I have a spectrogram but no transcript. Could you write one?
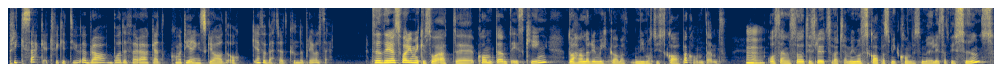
pricksäkert, vilket ju är bra både för ökad konverteringsgrad och en förbättrad kundupplevelse. Tidigare så var det ju mycket så att eh, content is king. Då handlade det mycket om att vi måste ju skapa content. Och sen så till slut så var det så här, men vi måste skapa så mycket content som möjligt så att vi syns.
